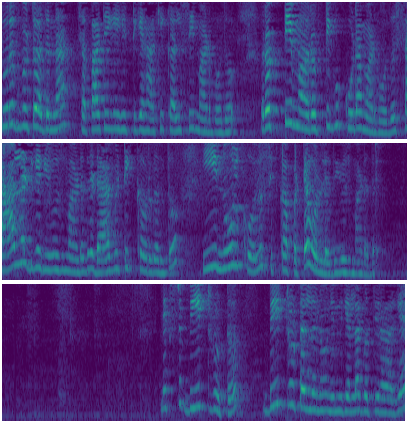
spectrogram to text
ತುರಿದ್ಬಿಟ್ಟು ಅದನ್ನು ಚಪಾತಿಗೆ ಹಿಟ್ಟಿಗೆ ಹಾಕಿ ಕಲಸಿ ಮಾಡ್ಬೋದು. ರೊಟ್ಟಿ ಮ, ರೊಟ್ಟಿಗೂ ಕೂಡ ಮಾಡ್ಬೋದು. ಸ್ಯಾಲಡ್ಗೆ ಯೂಸ್ ಮಾಡಿದ್ರೆ ಡಯಾಬಿಟಿಕ್ ಅವ್ರಿಗಂತೂ ಈ ನೂಲ್ ಕೋಲು ಸಿಕ್ಕಾಪಟ್ಟೆ ಒಳ್ಳೆಯದು ಯೂಸ್ ಮಾಡಿದ್ರೆ. ನೆಕ್ಸ್ಟ್ ಬೀಟ್ರೂಟ್. ಬೀಟ್ರೂಟಲ್ಲೂ ನಿಮಗೆಲ್ಲ ಗೊತ್ತಿರೋ ಹಾಗೆ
